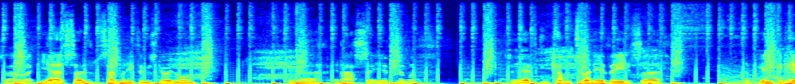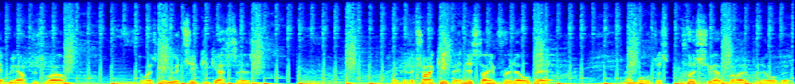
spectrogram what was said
So uh, yeah, so so many things going on in uh, in our city of Plymouth. So yeah, if you can come to any of these, uh, don't forget you can hit me up as well. Always get you a cheeky guest list. So I'm going to try and keep it in this lane for a little bit, and then we'll just push the envelope a little bit.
